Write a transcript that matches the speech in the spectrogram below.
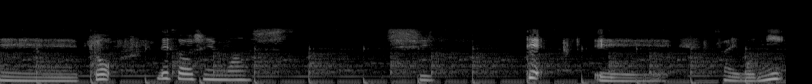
えーと、で、そうしまして、えー、最後に、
